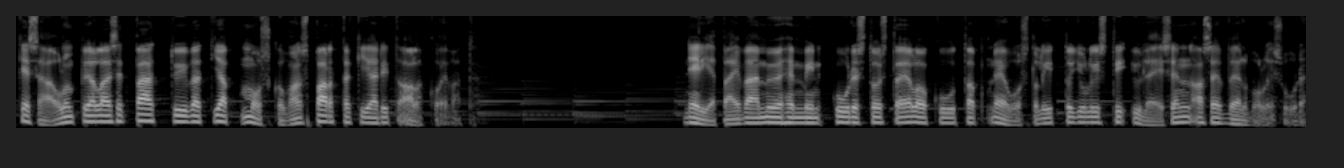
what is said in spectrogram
kesäolympialaiset päättyivät ja Moskovan Spartakiadit alkoivat. Neljä päivää myöhemmin, 16. elokuuta, Neuvostoliitto julisti yleisen asevelvollisuuden.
